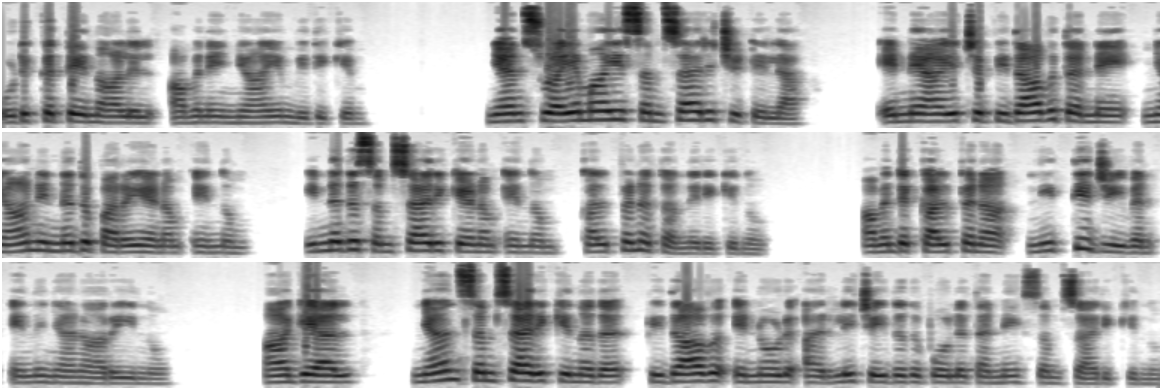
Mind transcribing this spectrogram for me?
ഒടുക്കത്തെ നാളിൽ അവനെ ന്യായം വിധിക്കും. ഞാൻ സ്വയമായി സംസാരിച്ചിട്ടില്ല. എന്നെ അയച്ച പിതാവ് തന്നെ ഞാൻ ഇന്നത് പറയണം എന്നും ഇന്നത് സംസാരിക്കണം എന്നും കൽപ്പന തന്നിരിക്കുന്നു. അവന്റെ കൽപ്പന നിത്യജീവൻ എന്ന് ഞാൻ അറിയുന്നു. ആകയാൽ ഞാൻ സംസാരിക്കുന്നത് പിതാവ് എന്നോട് അരുളി ചെയ്തതുപോലെ തന്നെ സംസാരിക്കുന്നു.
